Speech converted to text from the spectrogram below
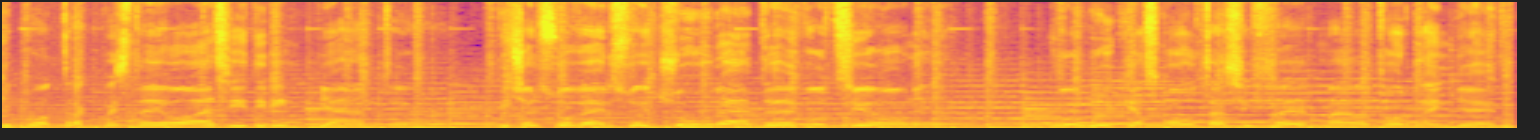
Chi può tra queste oasi di rimpianto, dice il suo verso e giura devozione. Colui che ascolta si ferma o torna indietro,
